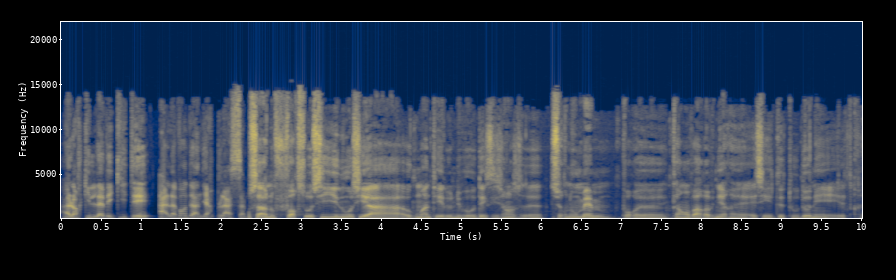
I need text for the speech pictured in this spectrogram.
alors qu'il l'avait quitté à l'avant-dernière place. Ça nous force aussi, nous aussi, à augmenter le niveau d'exigence euh, sur nous-mêmes pour euh, quand on va revenir, euh, essayer de tout donner, être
